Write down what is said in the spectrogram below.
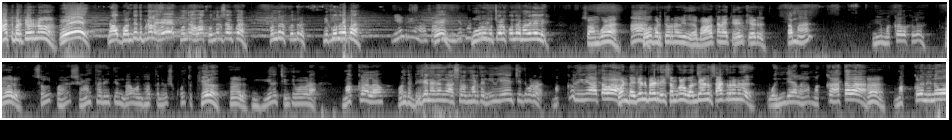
ಮತ್ತೆ ಬರ್ತೇವ್ರಿ ನಾವು. ಏ ನಾವ್ ಬಂದಿದ್ದು ಬಿಡಲ್ಲ. ಏ ಕುಂದ್ರ ಅವ ಕುಂದ್ರ ಸ್ವಲ್ಪ. ಕುಂದ್ರ ಕುಂದ್ರ. ನೀ ಕುಂದ್ರಪ್ಪ. ಏನ್ರಿ ಅವ ಏ ಸ್ವಾಮಿ ಹಿಂಗ್ಯಾಕ್ ಮಾಡ್ತಾನ? ಮೂರು ಮುಚ್ಚಳ ಕುಂದ್ರ ಮೊದಲೇ ಸ್ವಾಮಿಗಳ ಹಾ. ಹೋಗಿ ಬರ್ತೇವ್ರಿ ನಾವ್ ಈಗ. ಭಾಳ ತನ ಆಯ್ತು ಹೇಳಿದ್ ಕೇಳ್ರಿ. ತಮ್ಮ ನೀನು ಮಕ್ಕಳಬೇಕಲ್ಲ ಹ್ಞೂ ರೀ. ಸ್ವಲ್ಪ ಶಾಂತ ರೀತಿಯಿಂದ ಒಂದು ಹತ್ತು ನಿಮಿಷ ಕುಂತು ಕೇಳು. ಹ್ಞೂ ರೀ. ನೀ ಏನು ಚಿಂತೆ ಮಾಡಬೇಡ. ಮಕ್ಕಳಲ್ಲ ಒಂದು ಡಿಸೈನ್ ಆಗಂಗ ಆಶೀರ್ವಾದ ಮಾಡ್ತೇನೆ. ನೀನ್ ಏನ್ ಚಿಂತೆ ಮಾಡಬೇಡ. ಮಕ್ಕಳು ನೀನೇ ಆತಾವ. ಒಂದ್ ಡಜನ್ ಬೇಡ್ರಿ. ಸ್ವಾಮಿಗಳು ಒಂದೇ ಅಂದ್ರೆ ಸಾಕ್ರಿ ನನಗೆ. ಒಂದೇ ಅಲ್ಲ ಮಕ್ಕಳು ಆತಾವ. ಹಾ. ಮಕ್ಕಳು ನಿನ್ನವು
